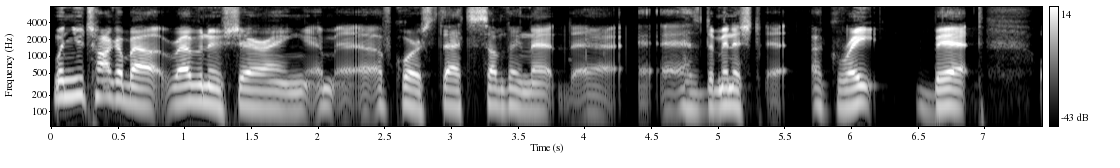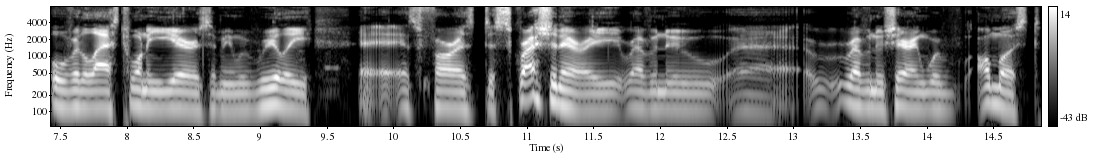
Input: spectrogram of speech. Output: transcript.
When you talk about revenue sharing, um, uh, of course, that's something that uh, has diminished a great bit over the last 20 years. I mean, we really, as far as discretionary revenue uh, revenue sharing, we've almost,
